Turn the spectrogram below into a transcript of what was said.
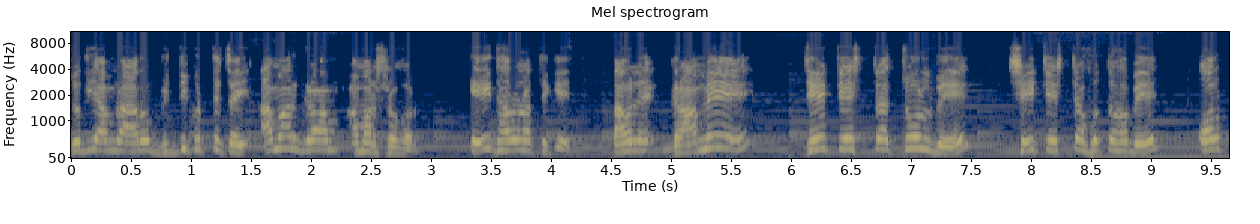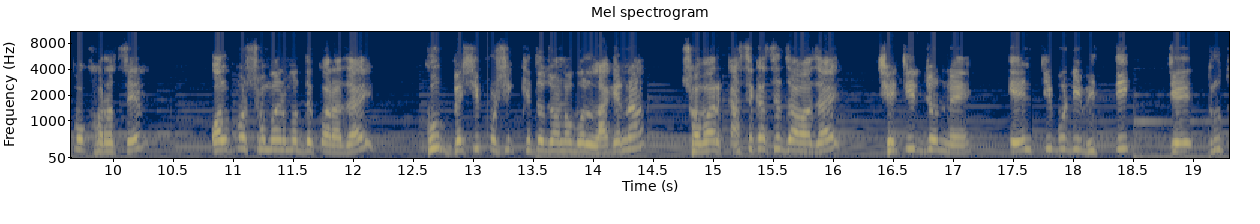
যদি আমরা আরও বৃদ্ধি করতে চাই, আমার গ্রাম, আমার শহর, এই ধারণা থেকে, তাহলে গ্রামে যে টেস্টটা চলবে, সেই টেস্টটা হতে হবে অল্প খরচের, অল্প সময়ের মধ্যে করা যায়, খুব বেশি প্রশিক্ষিত জনবল লাগে না, সবার কাছে কাছে যাওয়া যায়, সেটির জন্য অ্যান্টিবডি ভিত্তিক যে দ্রুত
